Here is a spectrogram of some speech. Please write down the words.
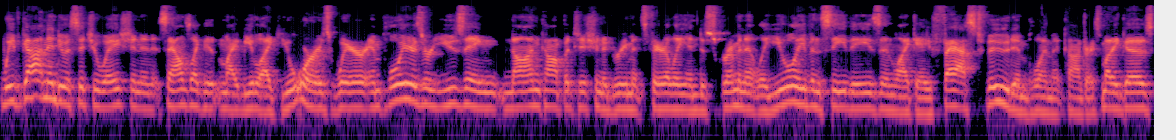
we've gotten into a situation, and it sounds like it might be like yours, where employers are using non competition agreements fairly indiscriminately. You will even see these in like a fast food employment contract. Somebody goes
